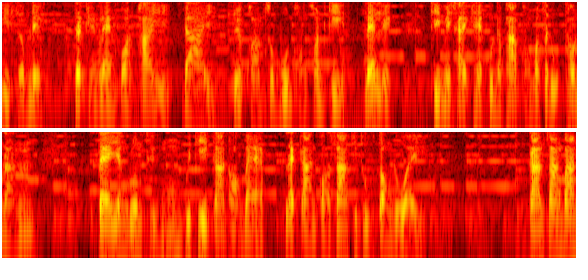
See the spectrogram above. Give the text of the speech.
กรีตเสริมเหล็ก จะแข็งแรงปลอดภัยได้ด้วยความสมบูรณ์ของคอนกรีตและเหล็ก ที่ไม่ใช่แค่คุณภาพของวัสดุเท่านั้น แต่ยังรวมถึงวิธีการออกแบบและการก่อสร้างที่ถูกต้องด้วย การสร้างบ้าน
